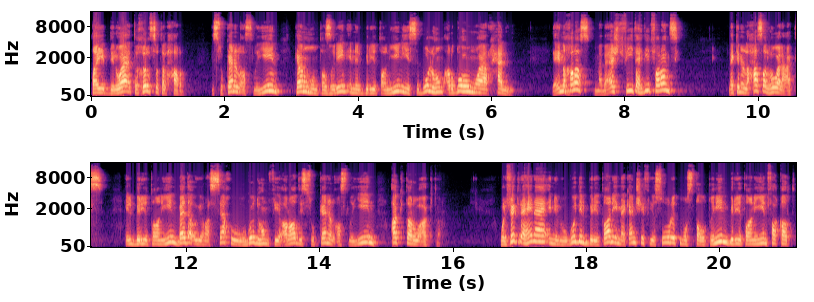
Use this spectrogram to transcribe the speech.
طيب دلوقتي خلصت الحرب. السكان الأصليين كانوا منتظرين إن البريطانيين يسيبوا لهم أرضهم ويرحلوا. لأن خلاص ما بقاش فيه تهديد فرنسي. لكن اللي حصل هو العكس. البريطانيين بدأوا يرسخوا وجودهم في أراضي السكان الأصليين أكتر وأكتر. والفكرة هنا إن الوجود البريطاني ما كانش في صورة مستوطنين بريطانيين فقط.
